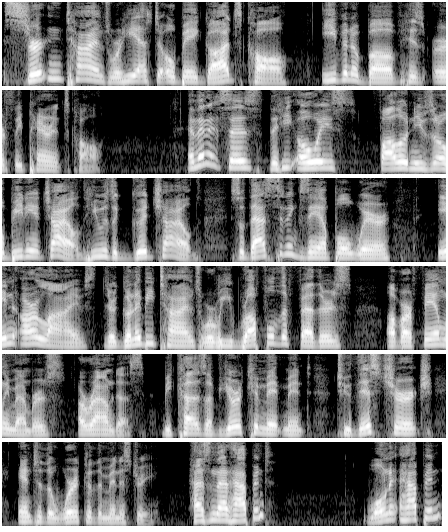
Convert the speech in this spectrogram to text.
certain times where he has to obey God's call, even above his earthly parents' call. And then it says that he always followed and he was an obedient child. He was a good child. So that's an example where in our lives, there are going to be times where we ruffle the feathers of our family members around us because of your commitment to this church and to the work of the ministry. Hasn't that happened? Won't it happen?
